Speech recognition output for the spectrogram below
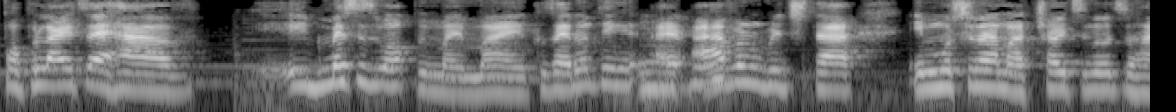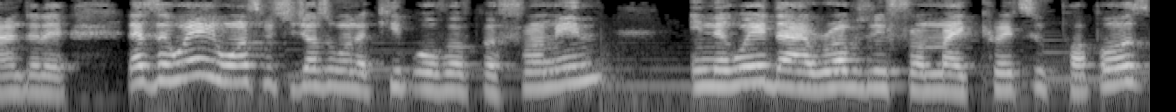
popularity I have, it messes me up in my mind because I don't think mm-hmm. I, I, mm-hmm. haven't reached that emotional maturity to be able to handle it. There's a way he wants me to just want to keep over performing in a way that robs me from my creative purpose.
